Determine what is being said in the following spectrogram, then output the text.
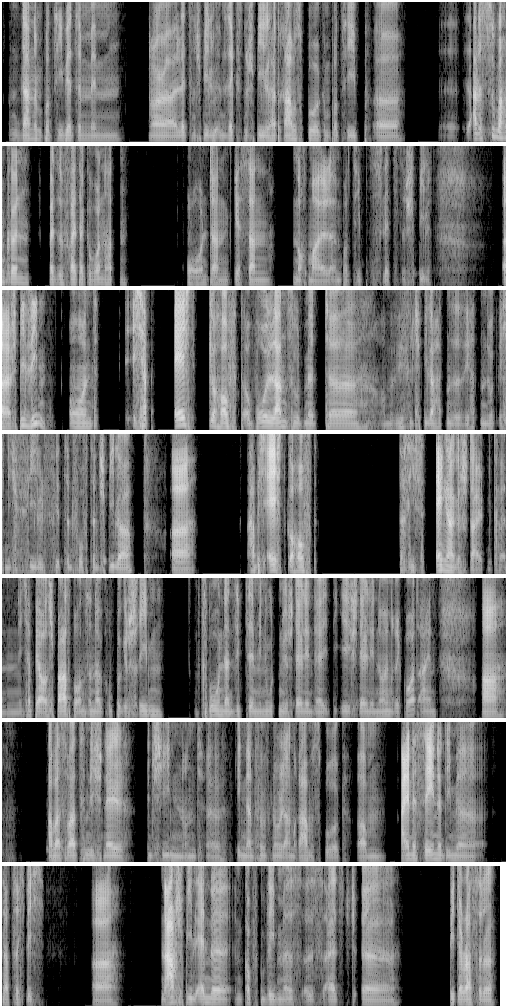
dann im Prinzip jetzt im, im äh, letzten Spiel, im sechsten Spiel hat Ravensburg im Prinzip äh, alles zumachen können, weil sie Freitag gewonnen hatten. Und dann gestern nochmal im Prinzip das letzte Spiel. Äh, Spiel 7. Und ich habe echt gehofft, obwohl Landshut mit, äh, oh, wie viele Spieler hatten sie? Sie hatten wirklich nicht viel, 14, 15 Spieler. Äh, habe ich echt gehofft, dass sie es enger gestalten können. Ich habe ja aus Spaß bei uns in der Gruppe geschrieben, 217 Minuten, wir stellen den, äh, die stellen den neuen Rekord ein. Äh, aber es war ziemlich schnell entschieden und äh, ging dann 5-0 an Ravensburg. Ähm, eine Szene, die mir tatsächlich äh, nach Spielende im Kopf geblieben ist, ist, als äh, Peter Russell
